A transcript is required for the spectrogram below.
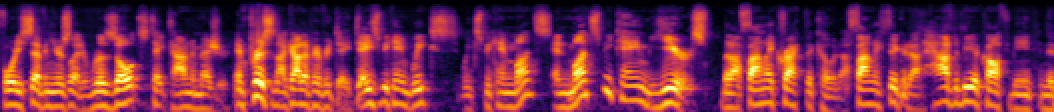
47 years later, results take time to measure. In prison, I got up every day. Days became weeks, weeks became months, and months became years. But I finally cracked the code. I finally figured out how to be a coffee bean in the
